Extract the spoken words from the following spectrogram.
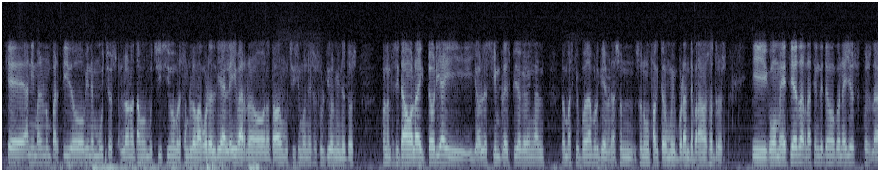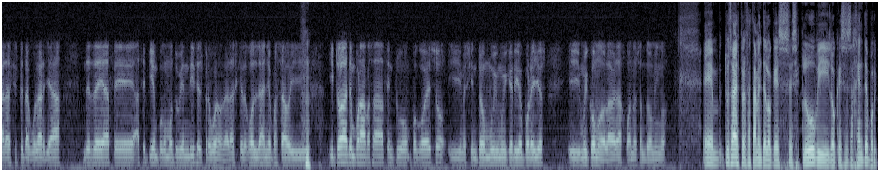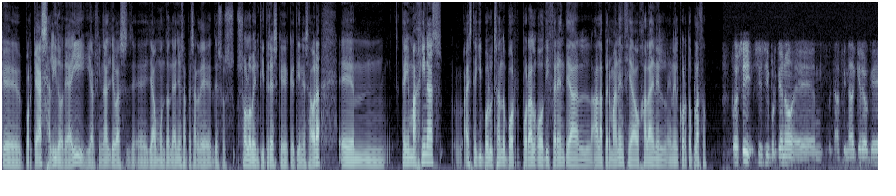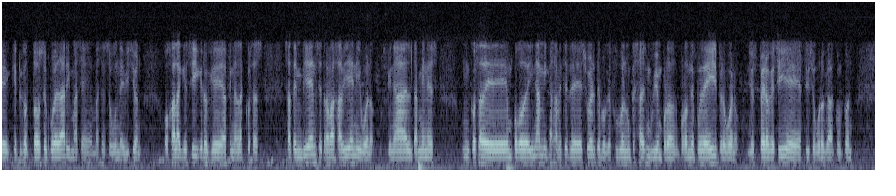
que animan en un partido vienen muchos, lo notamos muchísimo, por ejemplo, me acuerdo el día de Leibar, lo notamos muchísimo en esos últimos minutos cuando necesitábamos la victoria y, y yo les siempre les pido que vengan lo más que pueda porque de verdad son, son un factor muy importante para nosotros. Y como me decías, la relación que tengo con ellos, pues la verdad es que espectacular, ya desde hace, hace tiempo, como tú bien dices, pero bueno, la verdad es que el gol del año pasado y, y toda la temporada pasada acentuó un poco eso y me siento muy, muy querido por ellos y muy cómodo, la verdad, jugando en Santo Domingo. Eh, tú sabes perfectamente lo que es ese club y lo que es esa gente porque, porque has salido de ahí y al final llevas eh, ya un montón de años a pesar de, de esos solo 23 que, que tienes ahora. Eh, ¿Te imaginas a este equipo luchando por, por algo diferente al, a la permanencia, ojalá en el, en el corto plazo? Pues sí, sí, sí, ¿por qué no? Eh, al final creo que, que, todo se puede dar y más en, más en segunda división. Ojalá que sí, creo que al final las cosas se hacen bien, se trabaja bien y bueno, al final también es cosa de un poco de dinámicas, a veces de suerte, porque el fútbol nunca sabes muy bien por, por dónde puede ir, pero bueno, yo espero que sí, eh, estoy seguro que Alcorcón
